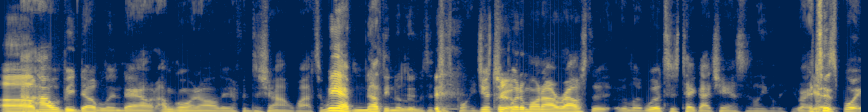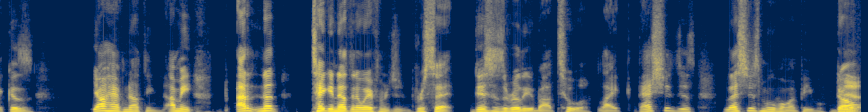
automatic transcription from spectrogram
I- Um, I would be doubling down. I'm going all in for Deshaun Watson. We have nothing to lose at this point. Just to put him on our roster, look, we'll just take our chances legally, right? At this point, because y'all have nothing. I mean, I don't taking nothing away from Brissett. This is really about Tua. Like that should just let's just move on, people. Don't. Yeah.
